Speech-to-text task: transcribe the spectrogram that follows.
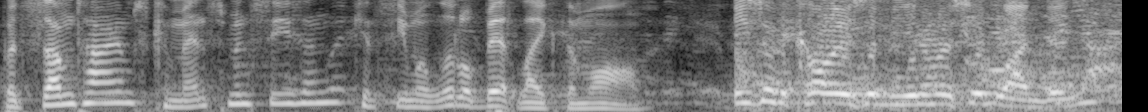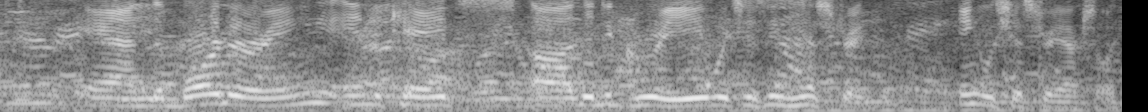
But sometimes commencement season can seem a little bit like them all. These are the colors of the University of London, and the bordering indicates uh, the degree, which is in history, English history actually.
